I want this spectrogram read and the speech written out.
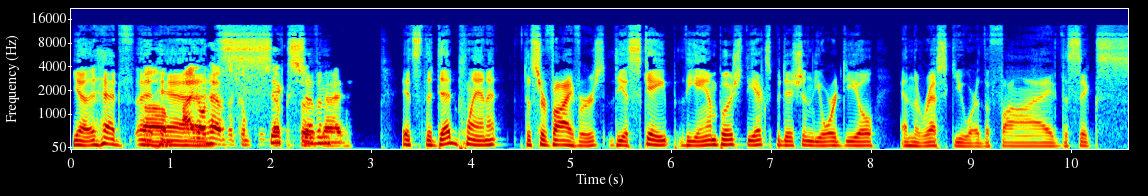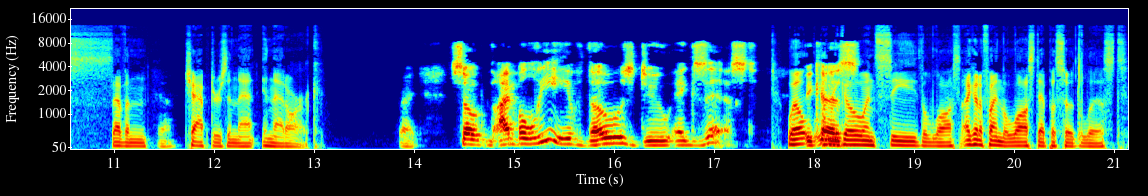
Yeah, it had. It Um, had I don't have the complete six, seven. guide. It's the dead planet, the survivors, the escape, the ambush, the expedition, the ordeal, and the rescue are the five, the six, seven Yeah. chapters in that in that arc. Right. So I believe those do exist. Well, let me Because- go and see the lost. I got to find the lost episode list.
